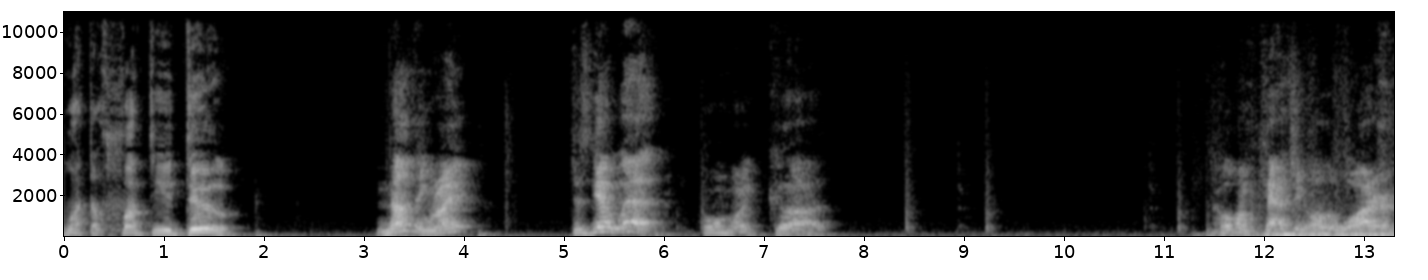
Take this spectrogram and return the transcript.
What the fuck do you do? Nothing, right? Just get wet. Oh my god. I hope I'm catching all the water.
